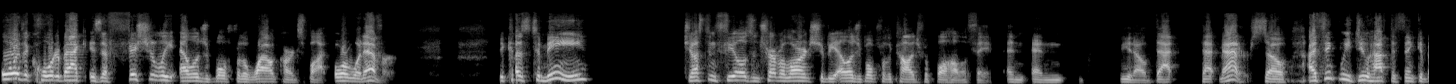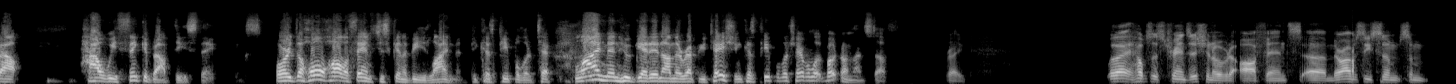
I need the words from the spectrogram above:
Or the quarterback is officially eligible for the wild card spot or whatever. Because to me, Justin Fields and Trevor Lawrence should be eligible for the College Football Hall of Fame. And and you know, that that matters. So I think we do have to think about how we think about these things or the whole Hall of Fame is just going to be linemen because people are ter- linemen who get in on their reputation because people are terrible at voting on that stuff. Right. Well, that helps us transition over to offense. Um, there are obviously some some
